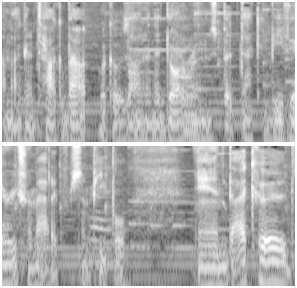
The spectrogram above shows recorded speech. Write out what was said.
I'm not going to talk about what goes on in the dorm rooms, but that can be very traumatic for some people. And that could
